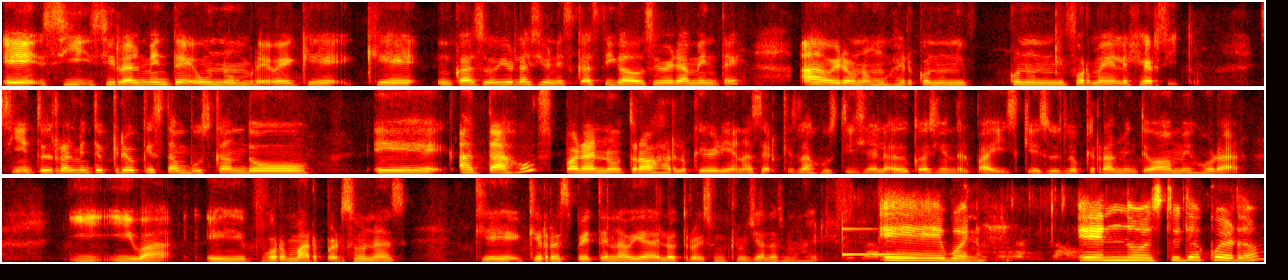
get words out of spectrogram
Eh, si, si realmente un hombre ve que, que, un caso de violación es castigado severamente, a ver a una mujer con un, con un uniforme del ejército. ¿Sí? Entonces realmente creo que están buscando eh, atajos para no trabajar lo que deberían hacer, que es la justicia y la educación del país, que eso es lo que realmente va a mejorar y, va a eh, formar personas que, respeten la vida del otro, eso incluye a las mujeres. Eh, bueno, no estoy de acuerdo,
